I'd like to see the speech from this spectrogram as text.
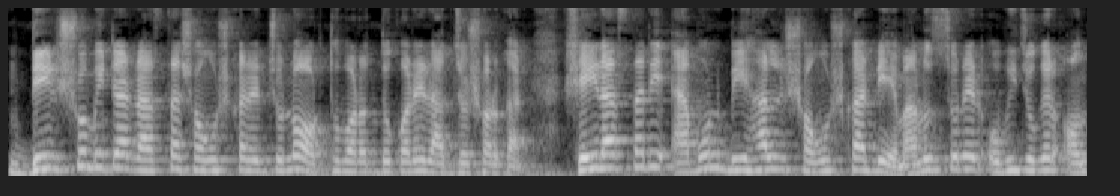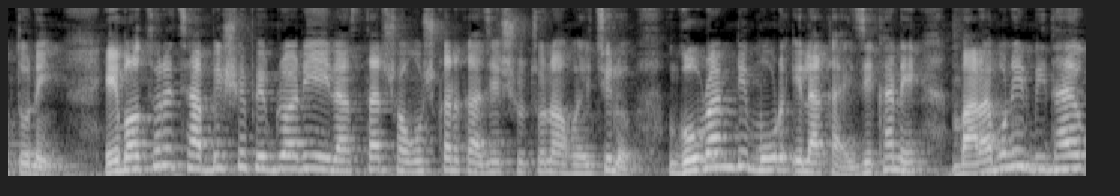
দেড়শো মিটার রাস্তা সংস্কারের জন্য অর্থ বরাদ্দ করে রাজ্য সরকার। সেই রাস্তাটি এমন বেহাল সংস্কার নিয়ে মানুষজনের অভিযোগের অন্ত নেই। এবছরের ছাব্বিশে ফেব্রুয়ারি এই রাস্তার সংস্কার কাজের সূচনা হয়েছিল গৌরাণ্ডি মোড় এলাকায়, যেখানে বারাবণীর বিধায়ক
